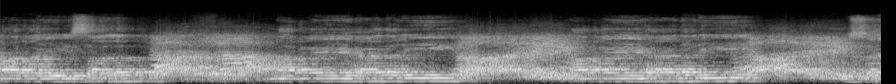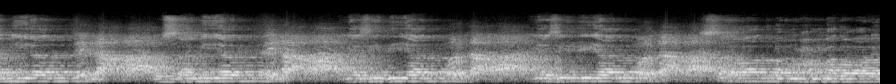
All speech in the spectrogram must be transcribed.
نعرہ رسالت، نعرہ حیدری نعرہ حیدری، حسینیت حسینیت، یزیدیت یزیدیت، صلوات بر محمد و علیہ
